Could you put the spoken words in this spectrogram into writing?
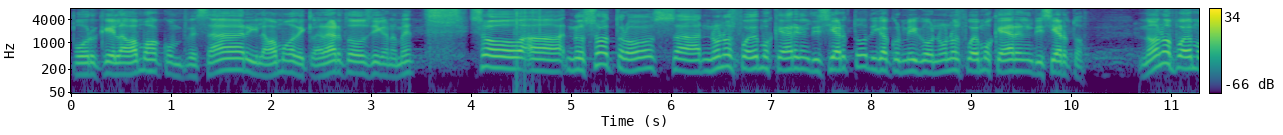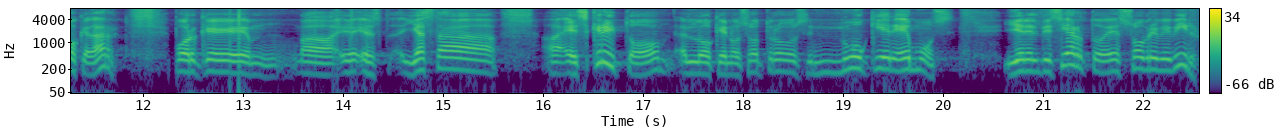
Porque la vamos a confesar y la vamos a declarar, todos digan amén. So, uh, nosotros uh, no nos podemos quedar en el desierto, diga conmigo, no nos podemos quedar en el desierto. No nos podemos quedar, porque e, ya está escrito lo que nosotros no queremos y en el desierto es sobrevivir.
